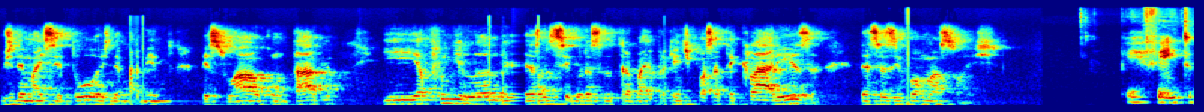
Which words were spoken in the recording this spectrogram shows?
os demais setores, departamento pessoal, contábil, e afunilando a de segurança do trabalho para que a gente possa ter clareza dessas informações. Perfeito.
